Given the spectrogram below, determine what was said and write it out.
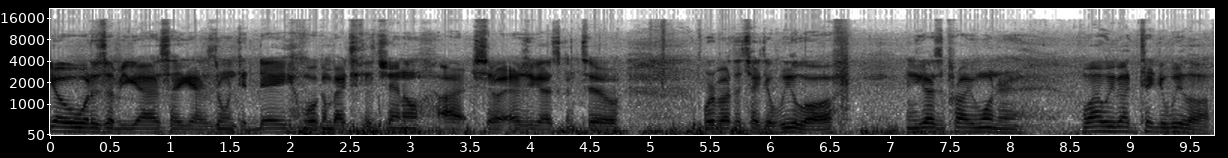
Yo, what is up you guys? How you guys doing today? Welcome back to the channel. Alright, so as you guys can tell, we're about to take the wheel off. And you guys are probably wondering, why are we about to take the wheel off?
